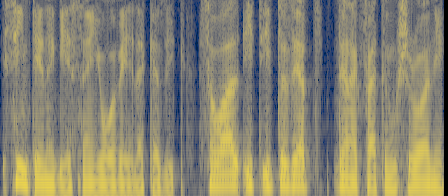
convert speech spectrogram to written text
szintén egészen jól védekezik. Szóval itt, itt azért tényleg fel tudunk sorolni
